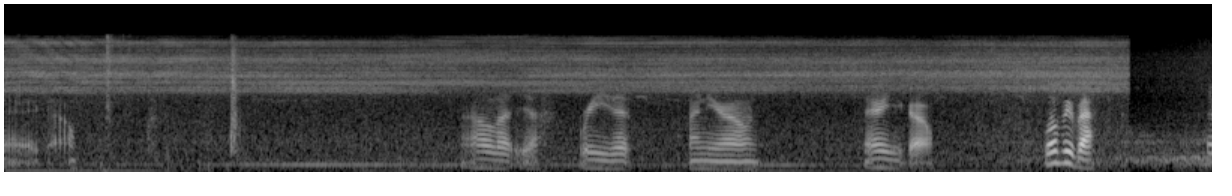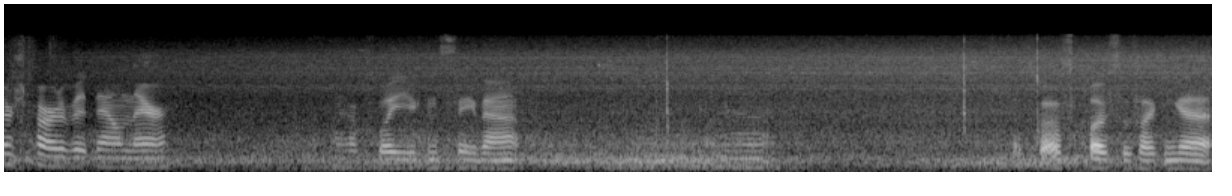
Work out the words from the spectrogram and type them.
There you go. I'll let you read it on your own. There you go. We'll be back. There's part of it down there. Hopefully you can see that. That's about as close as I can get.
